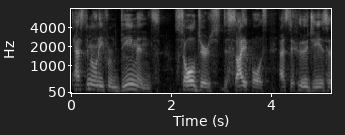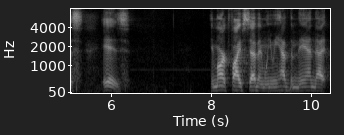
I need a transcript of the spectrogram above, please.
testimony from demons, soldiers, disciples as to who Jesus is. In Mark 5 7, when we have the man that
